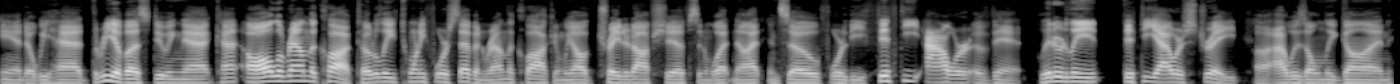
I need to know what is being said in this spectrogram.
And uh, we had three of us doing that kind of all around the clock, totally 24 7 around the clock. And we all traded off shifts and whatnot. And so for the 50 hour event, literally 50 hours straight, uh, I was only gone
